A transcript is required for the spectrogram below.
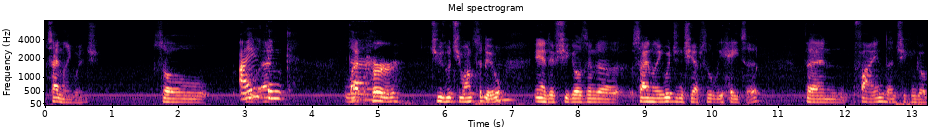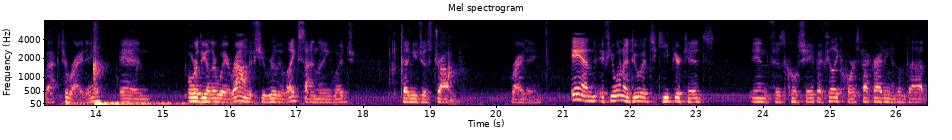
sign language. So I Well, that- think let That- her choose what she wants to do. Mm-hmm. And if she goes into sign language and she absolutely hates it, then fine, then she can go back to riding. And or the other way around, if she really likes sign language, then you just drop riding. And if you want to do it to keep your kids in physical shape, I feel like horseback riding isn't that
